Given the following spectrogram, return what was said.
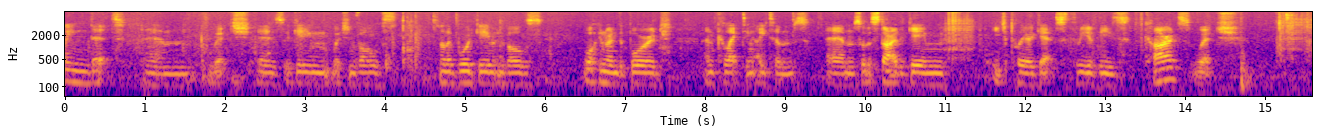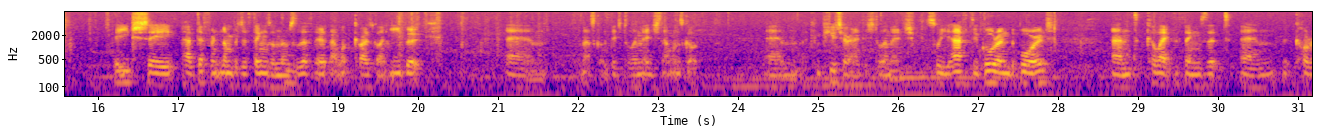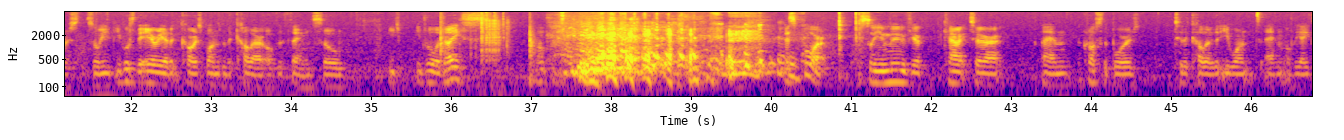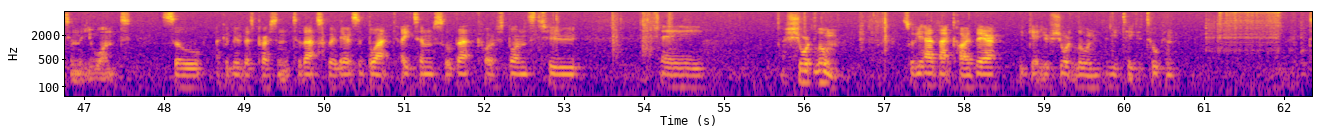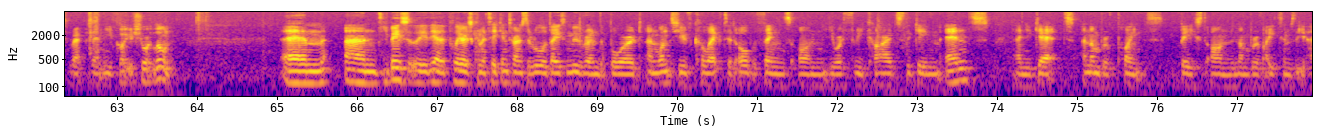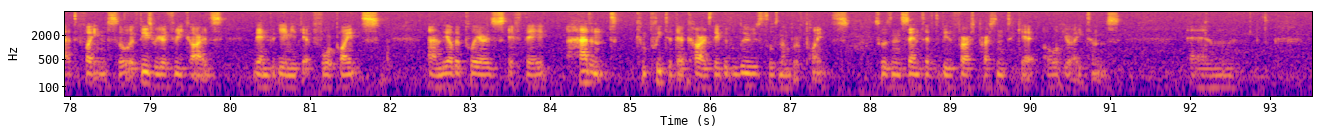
Find It, um, which is a game which involves it's another board game. It involves walking around the board and collecting items. Um, so at the start of the game, each player gets three of these cards, which they each say have different numbers of things on them. So that, that one card's got an ebook, um, that's got a digital image. That one's got um, a computer and a digital image. So you have to go around the board and collect the things that, um, that correspond. So you, you go to the area that corresponds with the colour of the thing. So each, you roll a dice. Oh. There's four. So you move your character um, across the board to the colour that you want um, of the item that you want. So I could move this person to that square there. It's a black item, so that corresponds to a, a short loan. So if you had that card there, you'd get your short loan and you'd take a token to represent you've got your short loan. Um, and you basically, yeah, the players kind of take in turns to roll a dice, move around the board, and once you've collected all the things on your three cards, the game ends, and you get a number of points based on the number of items that you had to find. So if these were your three cards, at the end of the game you'd get four points, and the other players, if they hadn't completed their cards, they would lose those number of points. So there's an incentive to be the first person to get all of your items. Um,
